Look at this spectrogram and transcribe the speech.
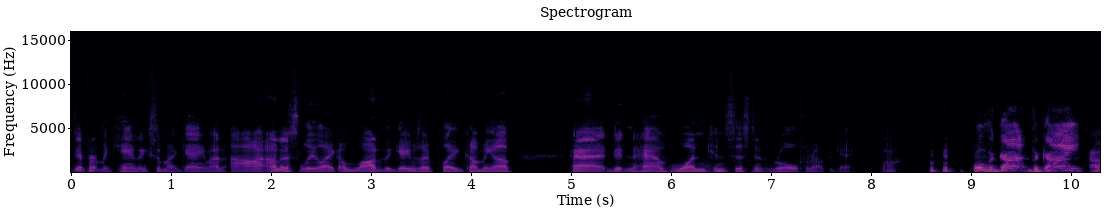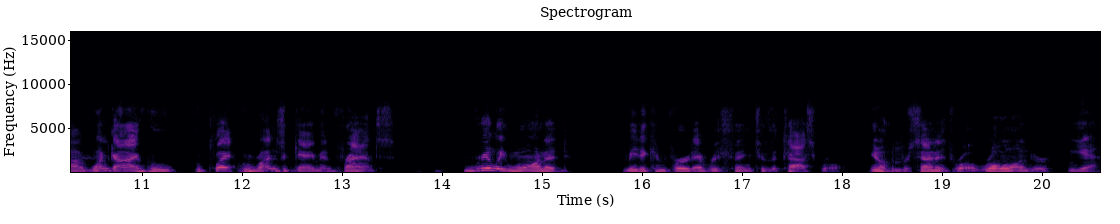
different mechanics in my game. I, I, honestly like a lot of the games I played coming up had didn't have one consistent roll throughout the game. well, the guy, the guy, uh, one guy who who play who runs a game in France really wanted me to convert everything to the task roll, you know, mm-hmm. the percentage roll, roll under. Yeah.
